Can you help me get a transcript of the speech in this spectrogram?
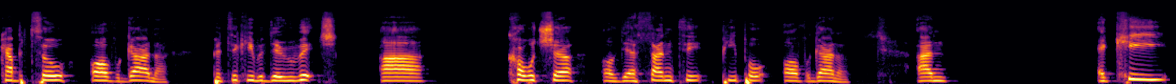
capital of Ghana, particularly with the rich uh, culture of the Asante people of Ghana. And a key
